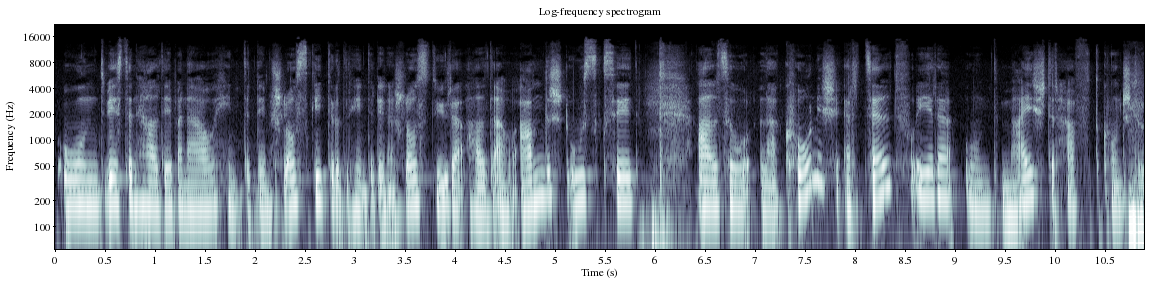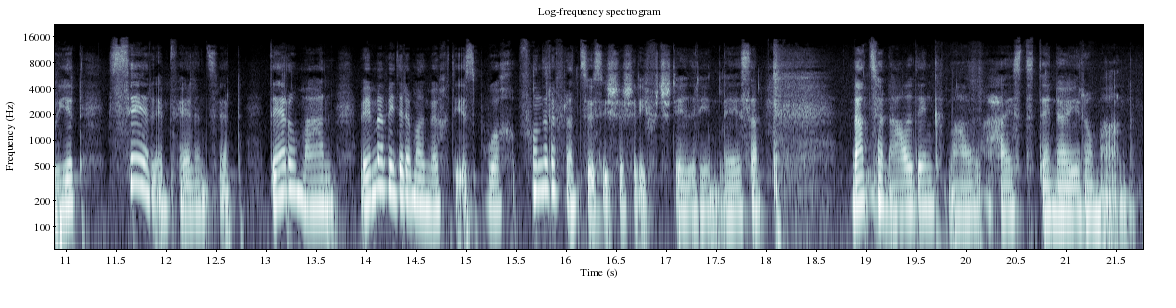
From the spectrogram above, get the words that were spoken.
und wie es dann halt eben auch hinter dem Schlossgitter oder hinter den Schlosstüren halt auch anders aussieht. Also lakonisch erzählt von ihr und meisterhaft konstruiert, sehr empfehlenswert. Der Roman, wenn man wieder einmal möchte, ein Buch von einer französischen Schriftstellerin lesen. Nationaldenkmal heißt der neue Roman.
